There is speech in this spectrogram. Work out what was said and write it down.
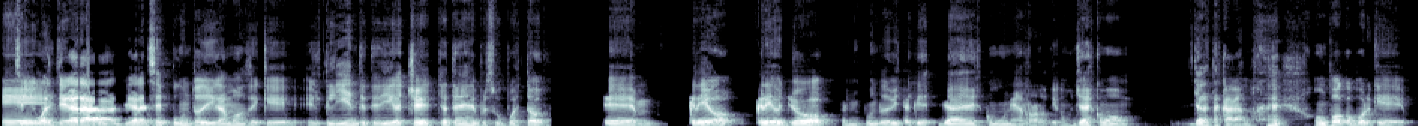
sí, igual eh, llegar a, llegar a ese punto, digamos, de que el cliente te diga, che, ya tenés el presupuesto, em, creo, creo yo, en mi punto de vista, que ya es como un error, digamos. Ya es como, ya la estás cagando. un poco porque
